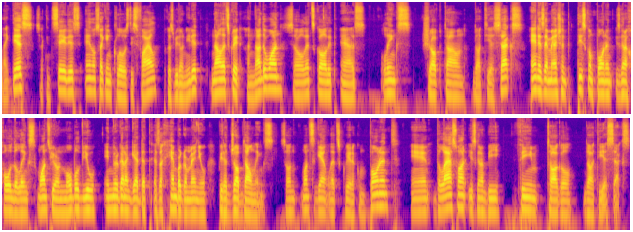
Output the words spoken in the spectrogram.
like this. So I can save this and also I can close this file because we don't need it. Now let's create another one. So let's call it as links dropdown.tsx. And as I mentioned, this component is going to hold the links once we're on mobile view and we're going to get that as a hamburger menu with a drop down links. So once again, let's create a component. And the last one is going to be theme toggle.tsx.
